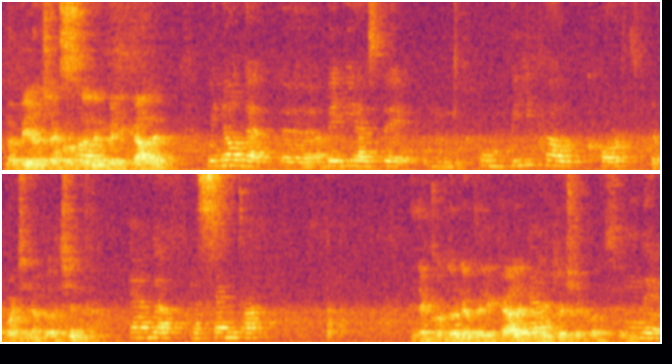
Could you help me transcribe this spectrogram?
bambino c'è il cordone umbilicale we know that uh, a baby has the um, umbilical cord e poi c'è una placenta. and a placenta. E nel cordone umbilicale abbiamo due circolazioni, In the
